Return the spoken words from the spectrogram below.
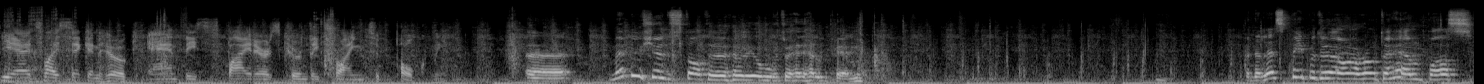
Yeah, it's my second hook, and the spider is currently trying to poke me. Uh, maybe we should start to hurry over to help him. But the less people to are around to help us,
